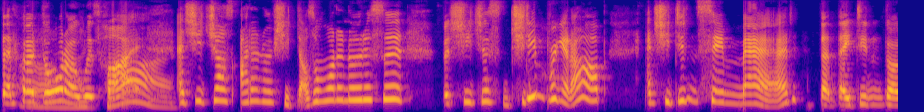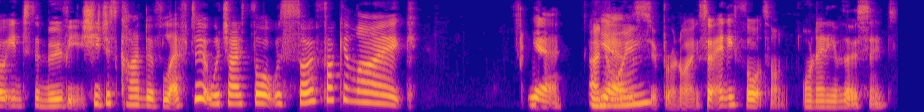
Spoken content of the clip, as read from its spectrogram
that her Oh daughter was high. And she just, I don't know if she doesn't want to notice it, but she just, she didn't bring it up. And she didn't seem mad that they didn't go into the movie. She just kind of left it, which I thought was so fucking like, yeah, yeah, it Annoying. was super annoying. So, any thoughts on on any of those scenes?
